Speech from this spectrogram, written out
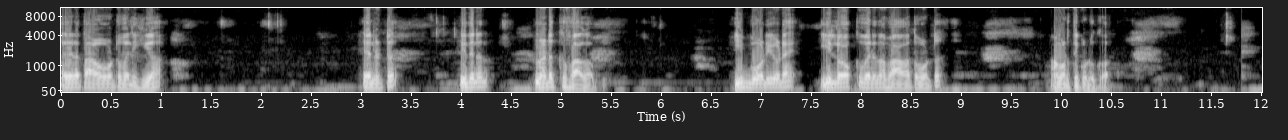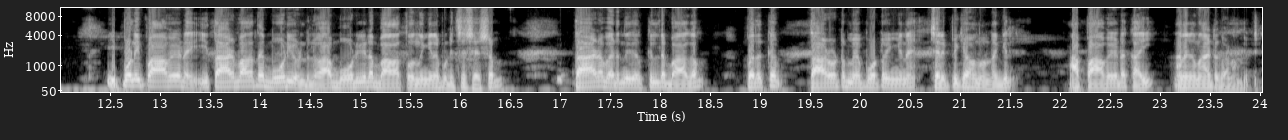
അതിനെ താഴോട്ട് വലിക്കുക. എന്നിട്ട് ഇതിന്റെ നടുക്ക് ഭാഗം ഈ ബോഡിയുടെ ഈ ലോക്ക് വരുന്ന ഭാഗത്തോട്ട് അമർത്തി കൊടുക്കുക. ഇപ്പോൾ ഈ പാവയുടെ ഈ താഴ്ഭാഗത്തെ ബോഡി ഉണ്ടല്ലോ ആ ബോഡിയുടെ ഭാഗത്തൊന്നിങ്ങനെ പിടിച്ച ശേഷം താഴെ വരുന്ന ഇർക്കിലിന്റെ ഭാഗം പതുക്കെ താഴോട്ടും മേപ്പോട്ടും ഇങ്ങനെ ചലിപ്പിക്കാവുന്നുണ്ടെങ്കിൽ ആ പാവയുടെ കൈ അനങ്ങുന്നതായിട്ട് കാണാൻ പറ്റും.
